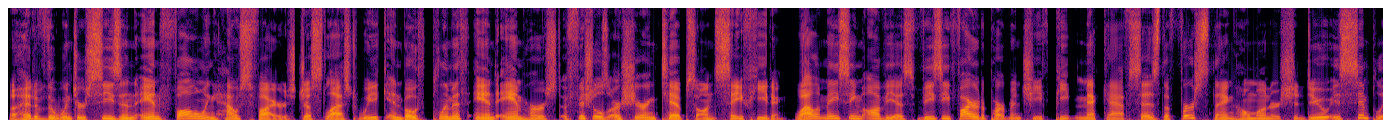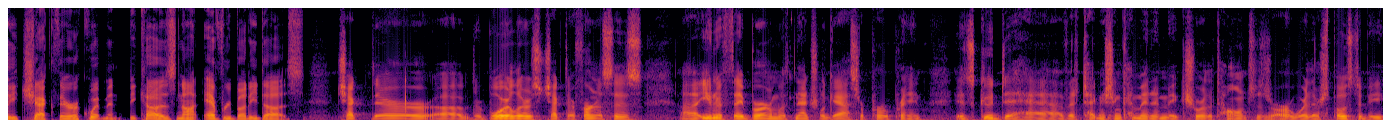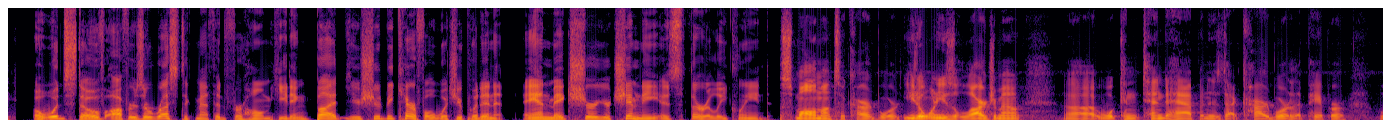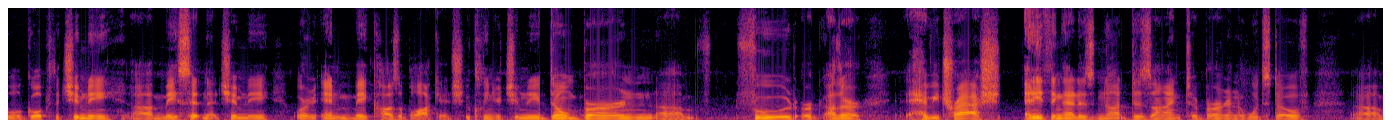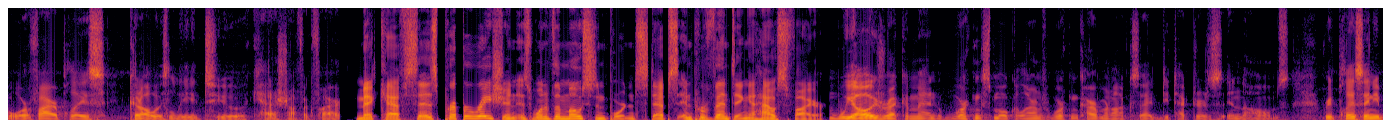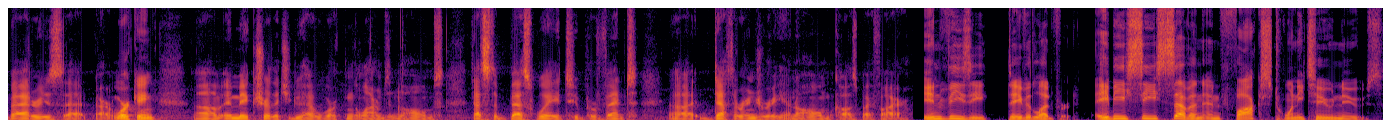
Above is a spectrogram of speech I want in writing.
Ahead of the winter season and following house fires just last week in both Plymouth and Amherst, officials are sharing tips on safe heating. While it may seem obvious, Veazie Fire Department Chief Pete Metcalf says the first thing homeowners should do is simply check their equipment because not everybody does. Check their uh, their boilers, check their furnaces. Uh, even if they burn with natural gas or propane, it's good to have a technician come in and make sure the tolerances are where they're supposed to be. A wood stove offers a rustic method for home heating, but you should be careful what you put in it and make sure your chimney is thoroughly cleaned. Small amounts of cardboard. You don't want to use a large amount. Uh, what can tend to happen is that cardboard or that paper will go up to the chimney, uh, may sit in that chimney, or and may cause a blockage. You clean your chimney. Don't burn um, food or other heavy trash. Anything that is not designed to burn in a wood stove um, or a fireplace could always lead to a catastrophic fire. Metcalf says preparation is one of the most important steps in preventing a house fire. We always recommend working smoke alarms, working carbon monoxide detectors in the homes. Replace any batteries that aren't working um, and make sure that you do have working alarms in the homes. That's the best way to prevent uh, death or injury in a home caused by fire. In Veazie, David Ledford, ABC 7 and Fox 22 News.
